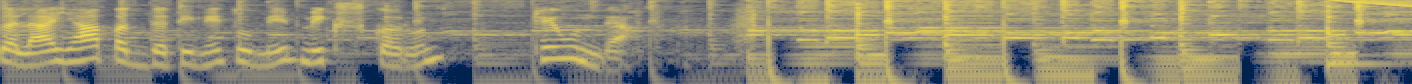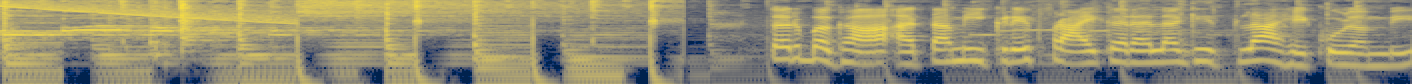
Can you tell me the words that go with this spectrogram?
चला ह्या पद्धतीने तुम्ही मिक्स करून ठेवून द्या. तर बघा आता मी इकडे फ्राय करायला घेतलं आहे कोळंबी.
